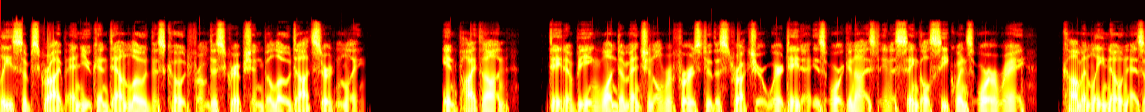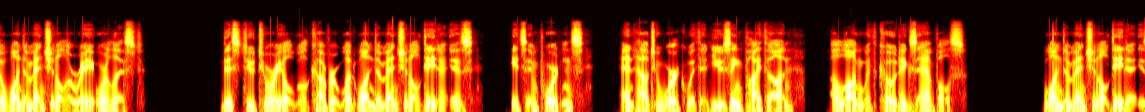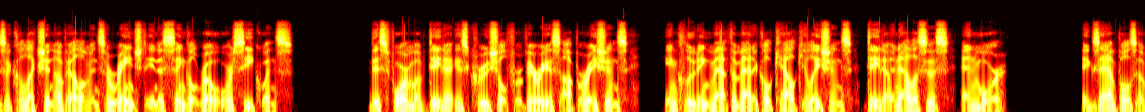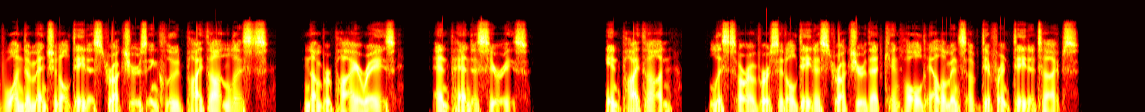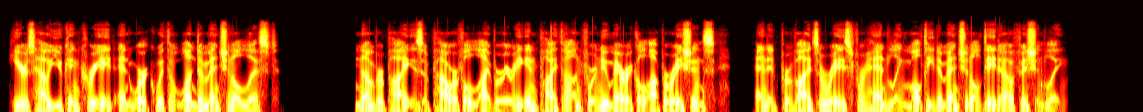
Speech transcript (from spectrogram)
Please subscribe and you can download this code from description below. Dot certainly. In Python, data being one-dimensional refers to the structure where data is organized in a single sequence or array, commonly known as a one-dimensional array or list. This tutorial will cover what one-dimensional data is, its importance, and how to work with it using Python, along with code examples. One-dimensional data is a collection of elements arranged in a single row or sequence. This form of data is crucial for various operations, including mathematical calculations, data analysis, and more. Examples of one-dimensional data structures include Python lists, number NumPy arrays, and pandas series. In Python, lists are a versatile data structure that can hold elements of different data types. Here's how you can create and work with a one-dimensional list. NumPy is a powerful library in Python for numerical operations, and it provides arrays for handling multi-dimensional data efficiently.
